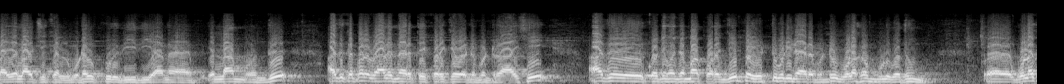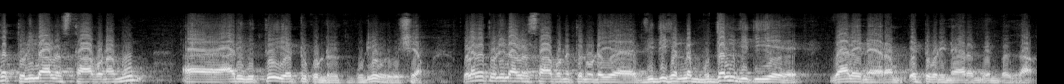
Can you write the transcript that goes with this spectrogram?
பயாலாஜிக்கல் உடல்கூறு ரீதியான எல்லாம் வந்து அதுக்கப்புறம் வேலை நேரத்தை குறைக்க வேண்டும் என்று ஆகி அது கொஞ்சம் கொஞ்சமாக குறைஞ்சி இப்போ எட்டு மணி நேரம் என்று உலகம் முழுவதும் உலக தொழிலாளர் ஸ்தாபனமும் அறிவித்து ஏற்றுக்கொண்டிருக்கக்கூடிய ஒரு விஷயம். உலக தொழிலாளர் ஸ்தாபனத்தினுடைய விதிகளில் முதல் விதியே வேலை நேரம் எட்டு மணி நேரம் என்பதுதான்.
